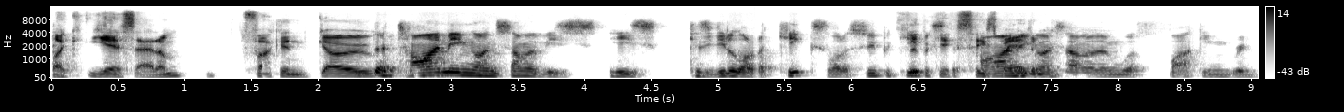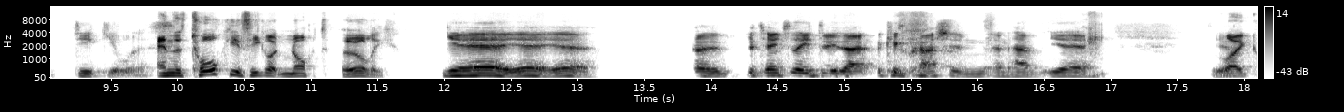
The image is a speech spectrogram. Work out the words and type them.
like yes, Adam, fucking go. the timing on some of his his because he did a lot of kicks, a lot of super kicks. Super kicks, The he timing on some of them were fucking ridiculous. And the talk is he got knocked early. yeah, yeah, yeah. Uh, potentially do that concussion and have yeah. Yeah. Like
